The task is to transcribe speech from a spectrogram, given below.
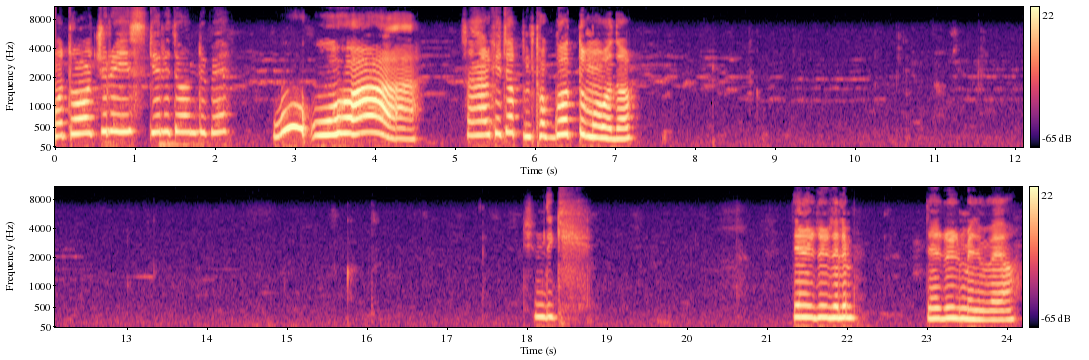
Motorcu reis geri döndü be. Oo, oha. Sen hareket yaptın. Takla attım havada. Şimdiki denizde yüzelim. Denizde yüzmeyelim veya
